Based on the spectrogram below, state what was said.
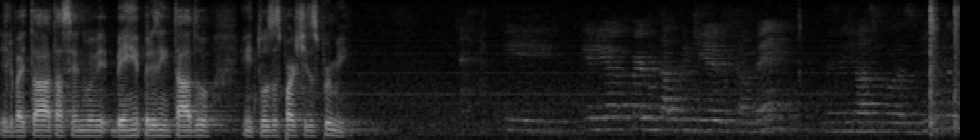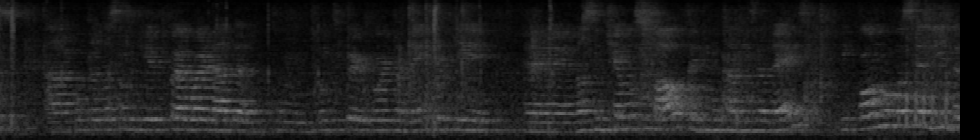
ele vai estar tá, tá sendo bem representado em todas as partidas por mim. E queria perguntar para o Diego também, desejar as boas-vindas. A contratação do Diego foi aguardada com muito fervor também, porque é, nós sentíamos falta de um camisa 10. E como você lida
